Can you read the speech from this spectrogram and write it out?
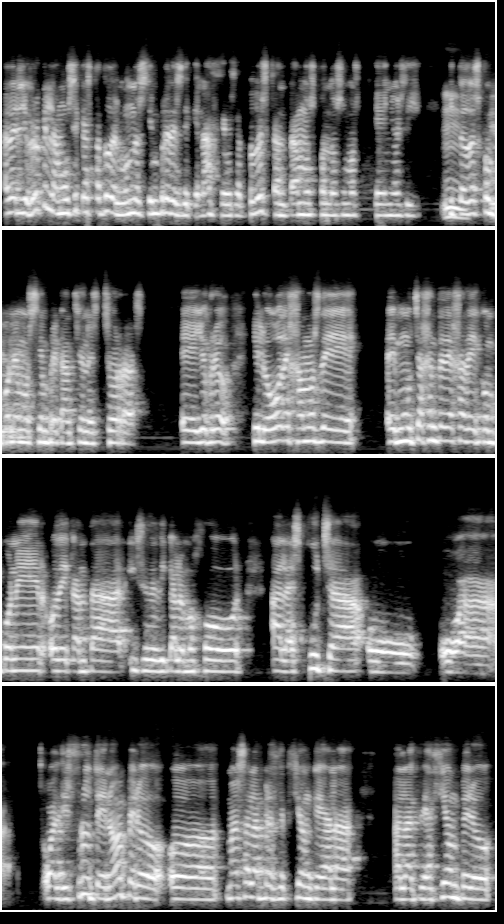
a ver, yo creo que la música está todo el mundo siempre desde que nace, o sea, todos cantamos cuando somos pequeños y, mm. todos componemos siempre canciones chorras, eh, yo creo, y luego dejamos de, eh, mucha gente deja de componer o de cantar y se dedica a lo mejor a la escucha o, o, al disfrute, ¿no? Pero más a la percepción que a la a la creación, pero,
